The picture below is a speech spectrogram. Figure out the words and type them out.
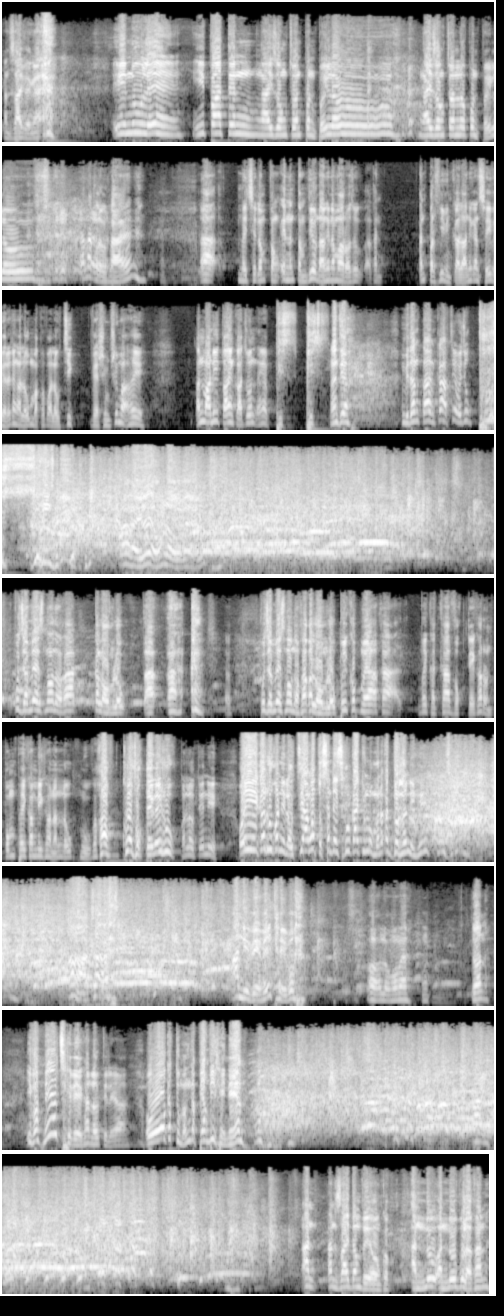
kan zai ve nga. Inu le ipaten ngai zong chon pon poi lo ngay dòng chân lâu bốn bấy lâu. Ta lắc lâu lại à mày sẽ lắm phòng, em ăn tầm thiếu nào người nam mà rồi ăn ăn perfume mình cả đó nên ăn xoay về đấy đang lâu mặc có bảo lâu chích về xìm xìm mà hay. Ăn mà đi tay cả chôn, anh piss piss anh chưa? Mình đang tan cáp chứ với chú puss à này đấy không lâu về. Bút chấm biết nó nó khác, cái lồng lục. À à biết nó nó khác, cái lồng lục bút khúc mày à vậy khát khao vọc tế khát rộn bom phê khát mi khát nắn lâu ngủ khát khao khuya vọc tế ngay ru. Con lâu tế nè ôi cái ru con này lâu chiang nó tục sân đây xuống cái chung lùm mà nó cắt đồn lên nè à cha anh đi về mấy thầy vô ờ lâu mà mẹ rồi ý vợ mẹ chỉ về khát lâu tỷ lệ à? Ô cái tụi mình gặp biang biết thầy nè em. Anh anh sai đâm về ông có anh nu anh nu bù là anh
